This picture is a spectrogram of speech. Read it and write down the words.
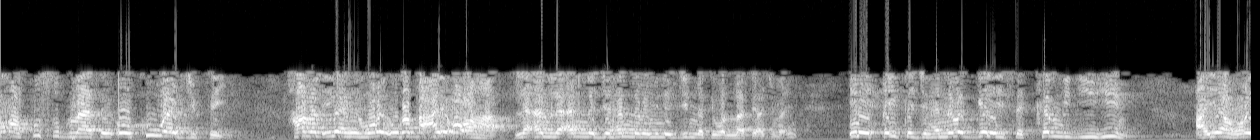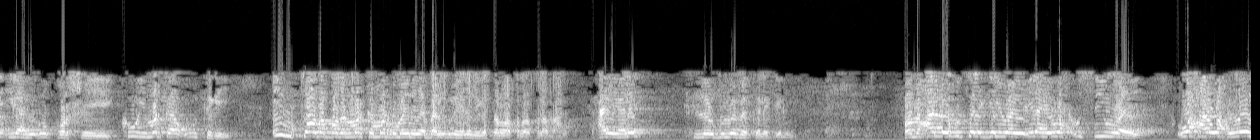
waxaa ku sugnaatay oo ku waajibtay hadal ilaahay horay uga dhacay oo ahaa laamla-anna jahannama min aljinnati waannaasi ajmaciin inay qeybta jahannamo gelaysa ka mid yihiin ayaa horay ilaahay u qorsheeyey. Kuwii markaa uu tegey intooda badan marka ma rumaynayaan baa lagu leeyay nabiga salawatullahi waslamu caleyh maxaa yeelay loogumaba talagelin oo maxaa loogu talageli waayo? Ilaahay wax u siin waayey waxaa wax loo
